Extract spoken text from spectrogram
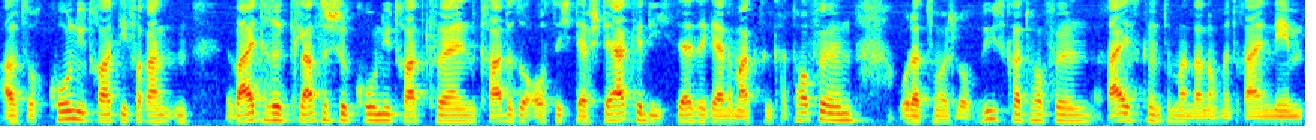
als auch Kohlenhydratlieferanten weitere klassische Kohlenhydratquellen, gerade so aus Sicht der Stärke, die ich sehr, sehr gerne mag, sind Kartoffeln oder zum Beispiel auch Süßkartoffeln. Reis könnte man da noch mit reinnehmen.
